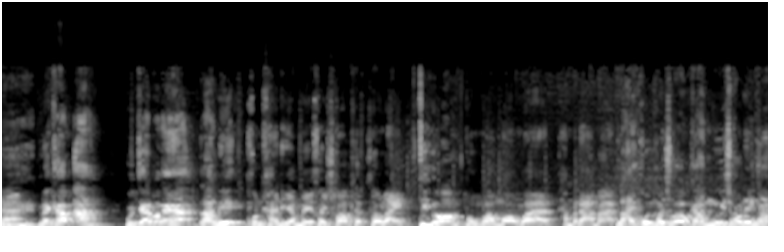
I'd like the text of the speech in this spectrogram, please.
นะ นะครับอะ คุณแจ๊ดว่าไงฮะร่างนี้ค่อนข้างที่จะไม่ค่อยชอบเท่าไหร่ จริงเหรอ ผมว่ามองว่าธรรมดามากหลายคนเขาชอบกันมึงไม่ชอบได้ไง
